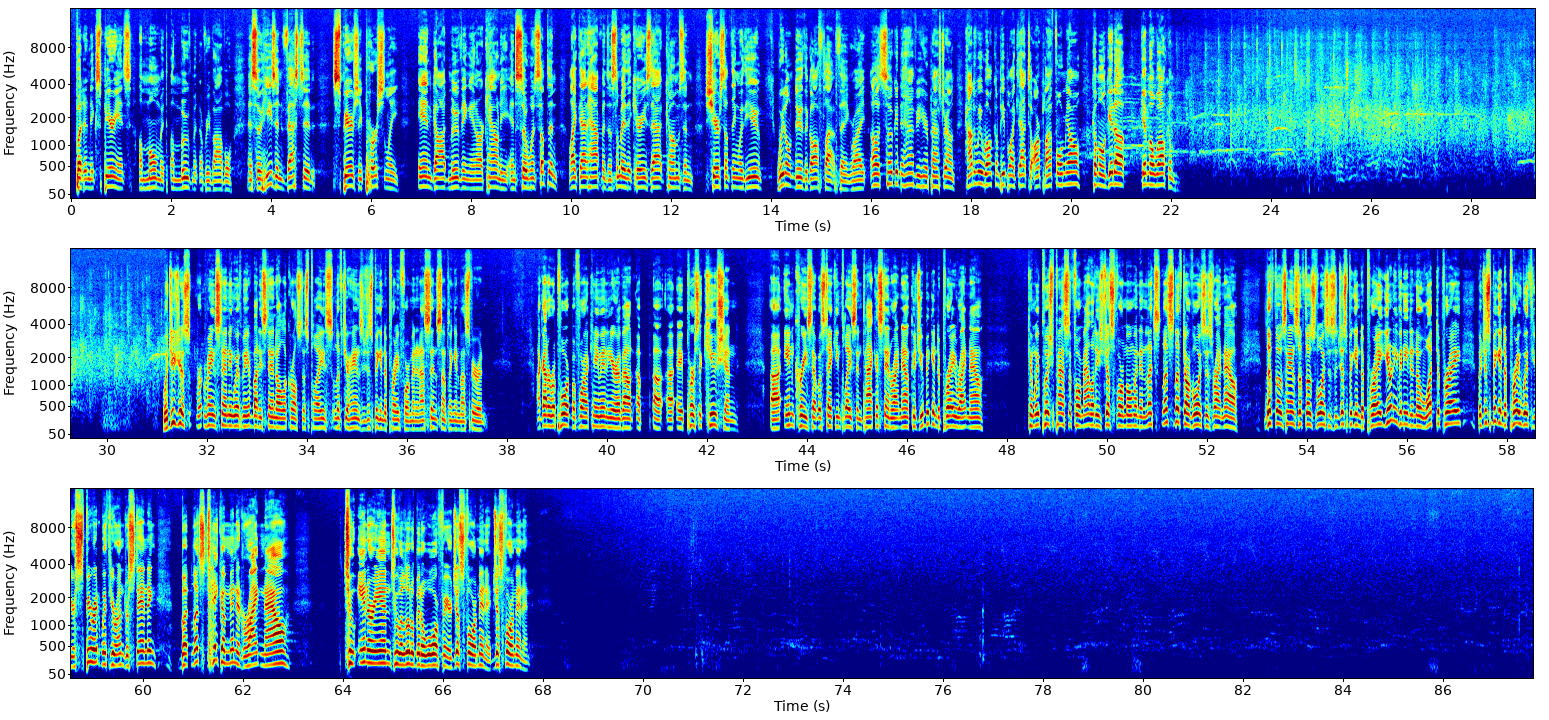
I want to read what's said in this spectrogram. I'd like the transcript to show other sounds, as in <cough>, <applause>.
but an experience, a moment, a movement of revival. And so He's invested spiritually, personally in God moving in our county. And so when something like that happens and somebody that carries that comes and shares something with you, we don't do the golf clap thing, right? Oh, it's so good to have you here, Pastor Alan. How do we welcome people like that to our platform, y'all? Come on, get up, give them a welcome. Would you just remain standing with me? Everybody stand all across this place. Lift your hands and just begin to pray for a minute. I sense something in my spirit. I got a report before I came in here about a, a, a persecution uh, increase that was taking place in Pakistan right now. Could you begin to pray right now? Can we push past the formalities just for a moment and let's, let's lift our voices right now lift those hands, lift those voices, and just begin to pray. You don't even need to know what to pray, but just begin to pray with your spirit, with your understanding. But let's take a minute right now to enter into a little bit of warfare just for a minute, just for a minute.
